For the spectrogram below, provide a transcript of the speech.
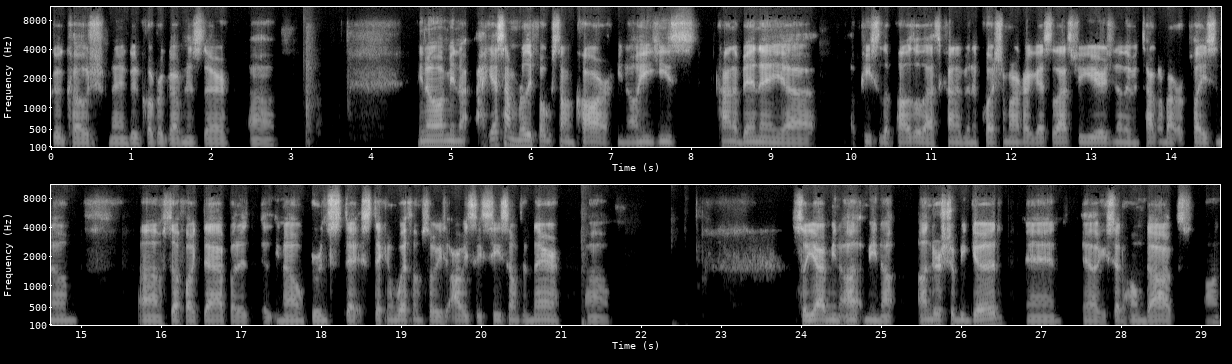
good coach, man, good corporate governance there. Um, you know, I mean, I guess I'm really focused on Carr. You know, he he's kind of been a uh, a piece of the puzzle that's kind of been a question mark, I guess, the last few years. You know, they've been talking about replacing him, um, stuff like that. But it, it you know, Gruden's st- sticking with him, so he obviously sees something there. Um, so yeah, I mean, uh, I mean, uh, under should be good, and yeah, like you said, home dogs on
